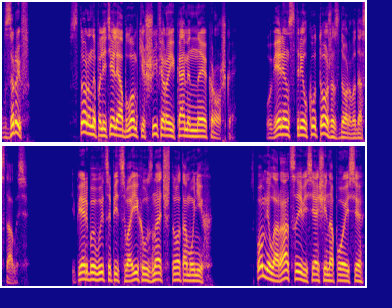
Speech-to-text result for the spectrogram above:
Взрыв! В стороны полетели обломки шифера и каменная крошка. Уверен, стрелку тоже здорово досталось. Теперь бы выцепить своих и узнать, что там у них. Вспомнил о рации, висящей на поясе.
